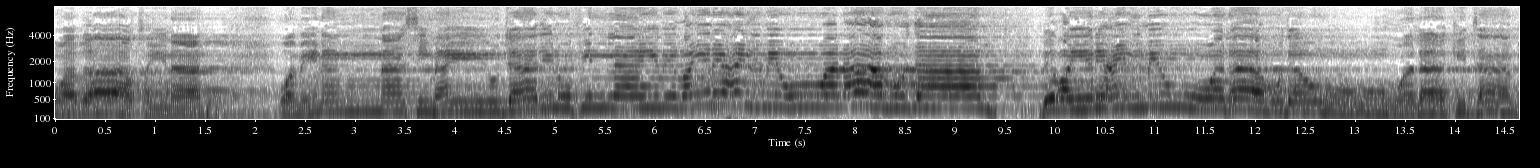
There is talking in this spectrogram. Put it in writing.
وباطنة. ومن الناس من يجادل في الله بغير علم ولا هدى. بغير علم ولا هدى ولا كتاب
